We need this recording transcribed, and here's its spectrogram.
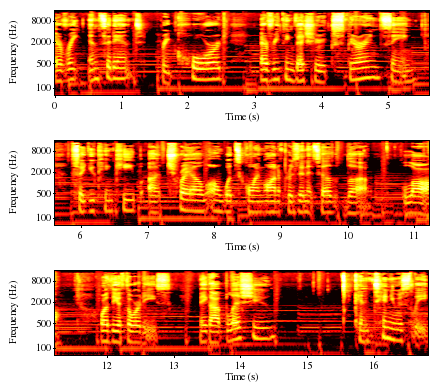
every incident, record everything that you're experiencing so you can keep a trail on what's going on and present it to the law or the authorities. May God bless you continuously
